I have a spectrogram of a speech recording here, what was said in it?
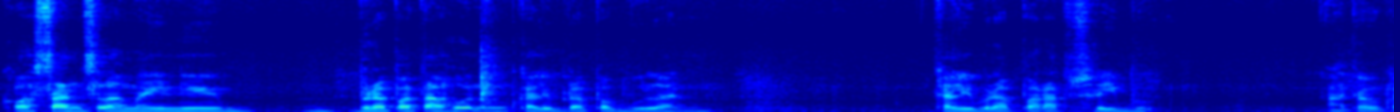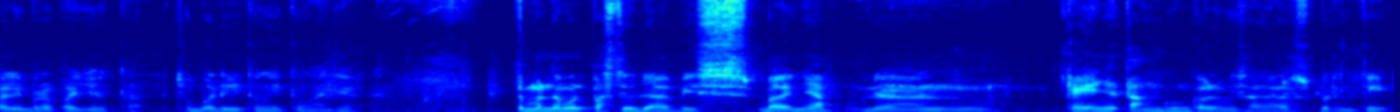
kosan selama ini berapa tahun kali berapa bulan kali berapa ratus ribu atau kali berapa juta. Coba dihitung-hitung aja. Teman-teman pasti udah habis banyak dan kayaknya tanggung kalau misalnya harus berhenti.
